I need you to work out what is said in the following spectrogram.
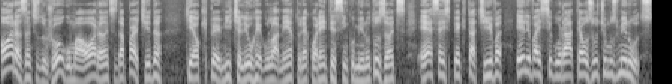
horas antes do jogo, uma hora antes da partida, que é o que permite ali o regulamento, né? 45 minutos antes. Essa é a expectativa. Ele vai segurar até os últimos minutos.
